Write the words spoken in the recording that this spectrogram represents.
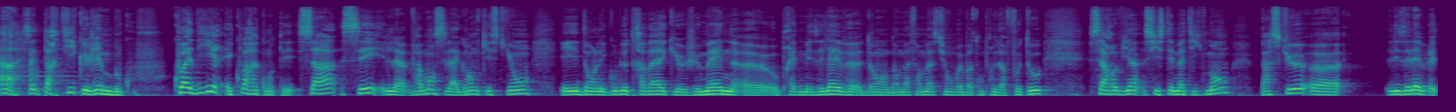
Ah, cette partie que j'aime beaucoup. Quoi dire et quoi raconter Ça, c'est vraiment c'est la grande question. Et dans les groupes de travail que je mène euh, auprès de mes élèves dans, ma formation web entrepreneur photo, ça revient systématiquement parce que euh, les élèves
